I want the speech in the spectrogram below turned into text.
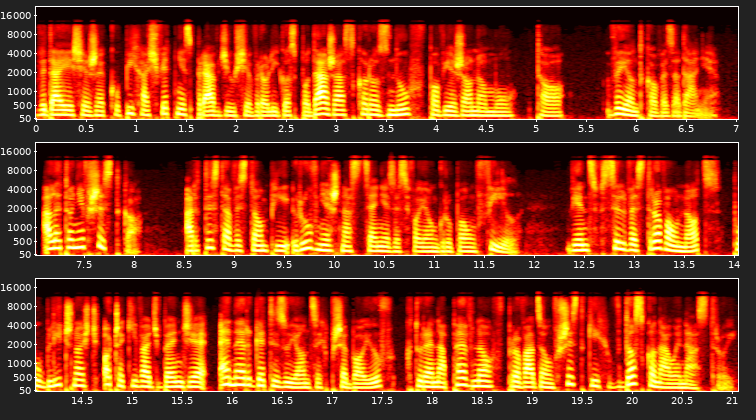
Wydaje się, że Kupicha świetnie sprawdził się w roli gospodarza, skoro znów powierzono mu to wyjątkowe zadanie. Ale to nie wszystko. Artysta wystąpi również na scenie ze swoją grupą Feel, więc w sylwestrową noc publiczność oczekiwać będzie energetyzujących przebojów, które na pewno wprowadzą wszystkich w doskonały nastrój.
